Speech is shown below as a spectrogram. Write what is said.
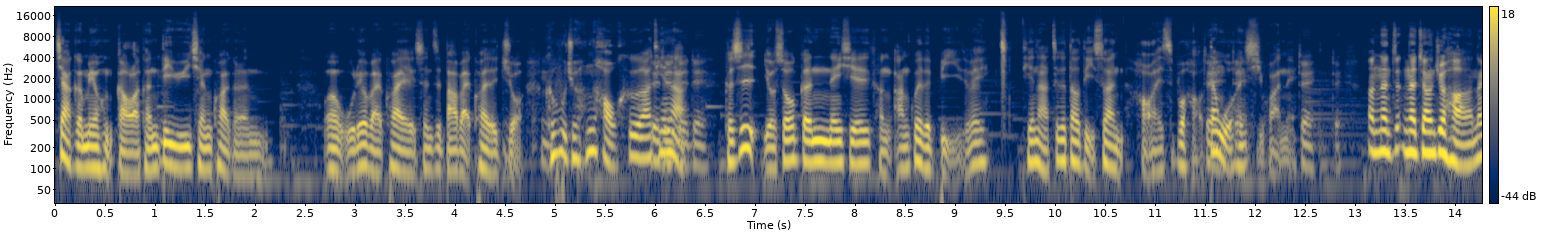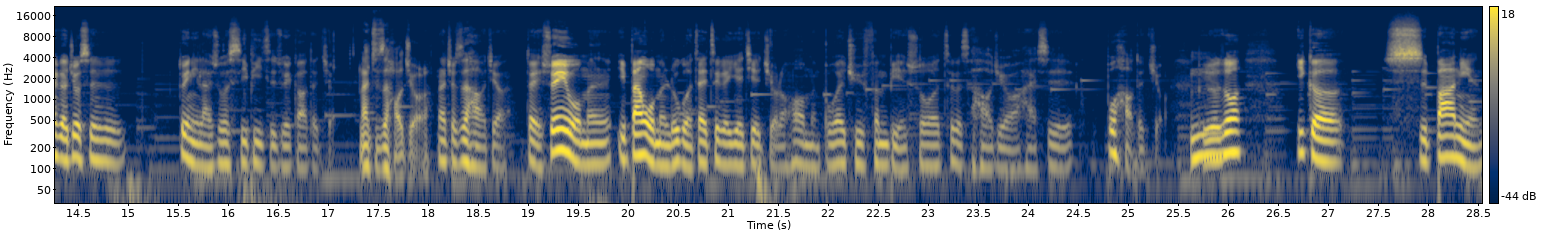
价格没有很高了，可能低于一千块，可能呃五六百块甚至八百块的酒，嗯，可我觉得很好喝啊！天哪！可是有时候跟那些很昂贵的比，对，天哪，这个到底算好还是不好？但我很喜欢呢。对对啊，那这那这样就好了，那个就是。对你来说，CP 值最高的酒，那就是好酒了。那就是好酒。对，所以，我们一般我们如果在这个业界酒的话，我们不会去分别说这个是好酒还是不好的酒。比如说，一个十八年、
